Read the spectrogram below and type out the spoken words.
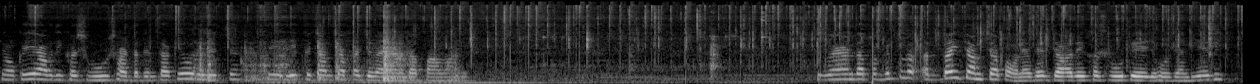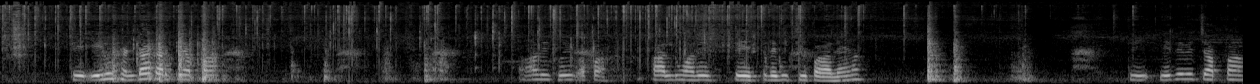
ਕਿਉਂਕਿ ਇਹ ਆਪਦੀ ਖੁਸ਼ਬੂ ਛੱਡ ਦਿੰਦਾ ਘਿਓ ਦੇ ਵਿੱਚ, ਤੇ ਇੱਕ ਚਮਚਾ ਆਪਾਂ ਜਵੈਣ ਦਾ ਪਾਵਾਂਗੇ। ਜਵੈਣ ਦਾ ਆਪਾਂ ਬਿਲਕੁਲ ਅੱਧਾ ਹੀ ਚਮਚਾ ਪਾਉਣਾ ਫਿਰ ਜ਼ਿਆਦਾ ਖੁਸ਼ਬੂ ਤੇਜ਼ ਹੋ ਜਾਂਦੀ ਹੈ ਇਹਦੀ। ਤੇ ਇਹਨੂੰ ਠੰਡਾ ਕਰਕੇ ਆਪਾਂ, ਆਹ ਦੇਖੋ ਇਹ ਆਪਾਂ ਆਲੂਆਂ ਦੇ ਪੇਸਟ ਦੇ ਵਿੱਚ ਹੀ ਪਾ ਲੈਣਾ। ਤੇ ਇਹਦੇ ਵਿੱਚ ਆਪਾਂ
